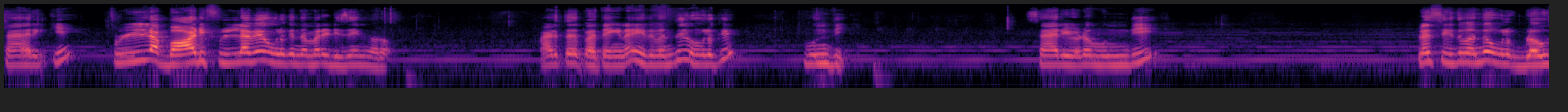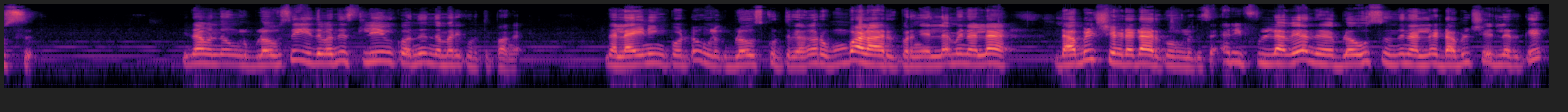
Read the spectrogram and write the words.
சாரிக்கு ஃபுல்லாக பாடி ஃபுல்லாகவே உங்களுக்கு இந்த மாதிரி டிசைன் வரும். அடுத்தது பார்த்தீங்கன்னா இது வந்து உங்களுக்கு முந்தி. சாரியோட முந்தி. ப்ளஸ் இது வந்து உங்களுக்கு ப்ளவுஸு. இதான் வந்து உங்களுக்கு ப்ளவுஸு. இது வந்து ஸ்லீவுக்கு வந்து இந்த மாதிரி கொடுத்துருப்பாங்க இந்த லைனிங் போட்டு உங்களுக்கு ப்ளவுஸ் கொடுத்துருக்காங்க. ரொம்ப அழகாக இருக்கு பாருங்கள் எல்லாமே நல்ல டபுள் ஷேடடாக இருக்கும் உங்களுக்கு. சாரி ஃபுல்லாகவே அந்த ப்ளவுஸ் வந்து நல்ல டபுள் ஷேடில் இருக்குது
